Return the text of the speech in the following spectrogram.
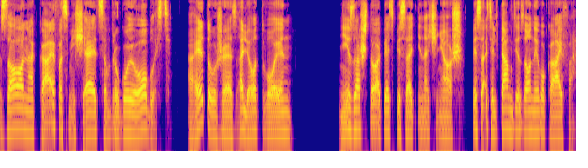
Зона кайфа смещается в другую область, а это уже залет воин. Ни за что опять писать не начнешь. Писатель там, где зона его кайфа.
